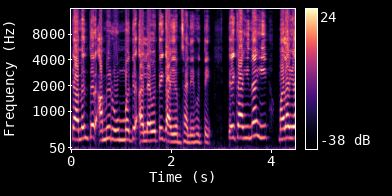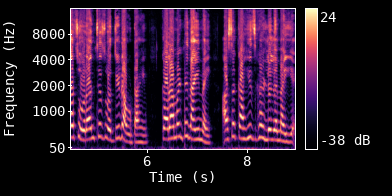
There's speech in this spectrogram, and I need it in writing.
त्यानंतर आम्ही रूममध्ये आल्यावर ते गायब झाले होते. ते काही नाही मला या चोरांच्याच वरती डाऊट आहे. कला म्हणते नाही नाही असं काहीच घडलेलं नाहीये.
